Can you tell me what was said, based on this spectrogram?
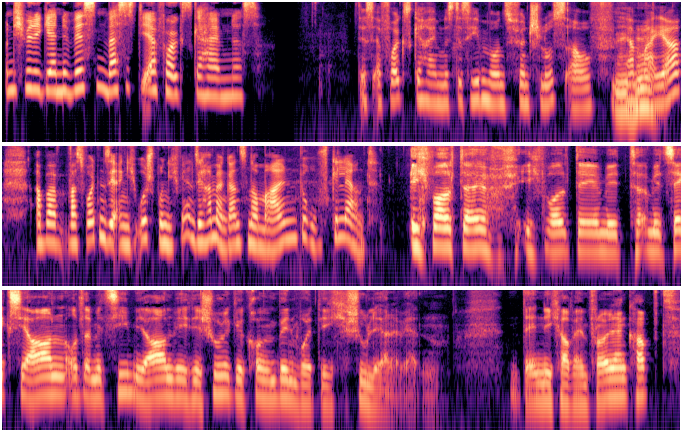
und ich würde gerne wissen, was ist Ihr Erfolgsgeheimnis? Das Erfolgsgeheimnis, das heben wir uns für den Schluss auf, mhm. Herr Mayer. Aber was wollten Sie eigentlich ursprünglich werden? Sie haben ja einen ganz normalen Beruf gelernt. Ich wollte, ich wollte mit, mit sechs Jahren oder mit sieben Jahren, wie ich in die Schule gekommen bin, wollte ich Schullehrer werden. Denn ich habe ein Fräulein gehabt,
